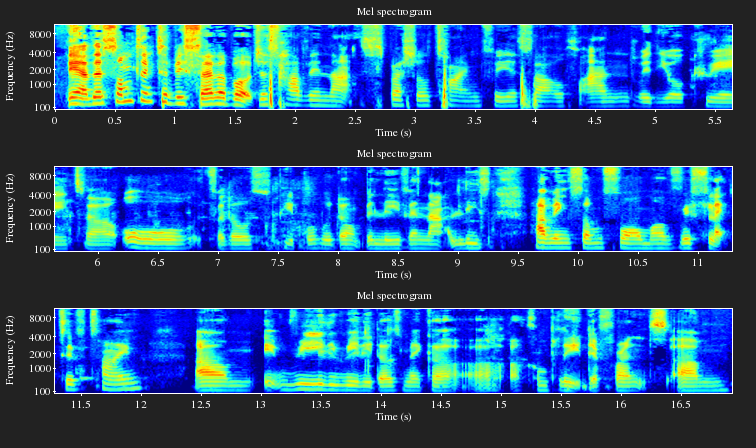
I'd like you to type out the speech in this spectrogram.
Yeah, there's something to be said about just having that special time for yourself and with your creator, or for those people who don't believe in that, at least having some form of reflective time. Um, it really, really does make a, a, a complete difference um,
